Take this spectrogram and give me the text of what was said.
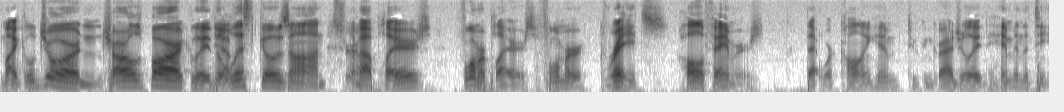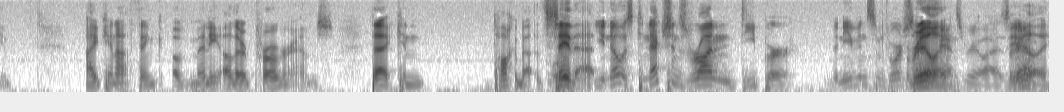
Michael Jordan, Charles Barkley, the Yep. list goes on about players, former players, former greats, Hall of Famers that were calling him to congratulate him and the team. I cannot think of many other programs that can talk about say Well, that. You know, his connections run deeper than even some Georgetown Really? fans realize. Yeah. Really?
